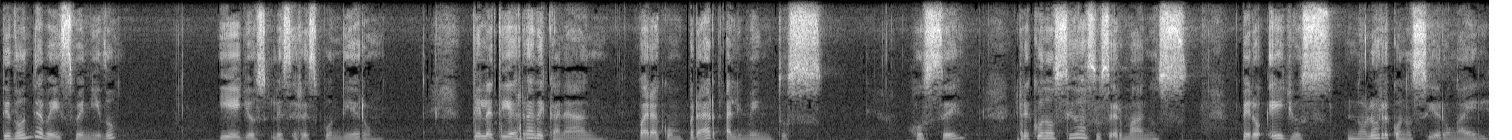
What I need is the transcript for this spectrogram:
¿De dónde habéis venido? Y ellos les respondieron, de la tierra de Canaán, para comprar alimentos. José reconoció a sus hermanos, pero ellos no lo reconocieron a él.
